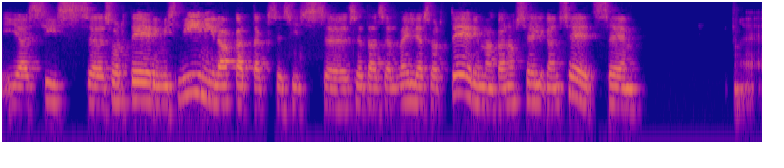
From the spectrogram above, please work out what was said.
ja siis sorteerimisliinil hakatakse siis äh, seda seal välja sorteerima, aga noh, selge on see, et see, äh,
